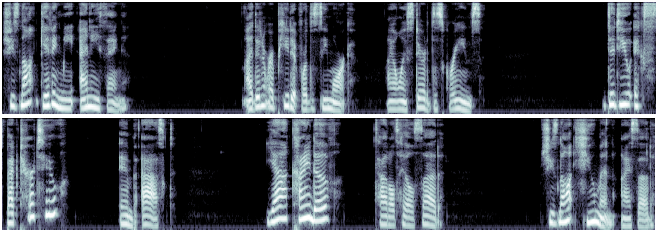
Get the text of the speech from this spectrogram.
She's not giving me anything. I didn't repeat it for the Simurgh. I only stared at the screens. Did you expect her to? Imp asked. Yeah, kind of, Tattletale said. She's not human, I said.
